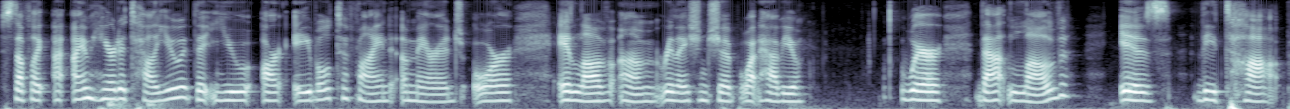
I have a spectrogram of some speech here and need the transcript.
stuff like I- i'm here to tell you that you are able to find a marriage or a love um, relationship what have you where that love is the top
